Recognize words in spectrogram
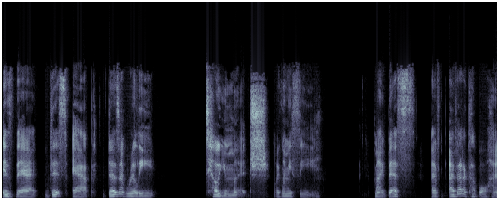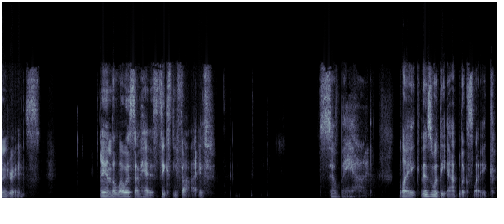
is that this app doesn't really tell you much. Like, let me see. My best, I've I've had a couple hundreds, and the lowest I've had is 65. So bad. Like, this is what the app looks like.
